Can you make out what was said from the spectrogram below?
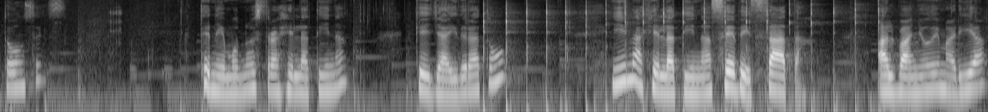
Entonces, tenemos nuestra gelatina que ya hidrató y la gelatina se desata al baño de María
